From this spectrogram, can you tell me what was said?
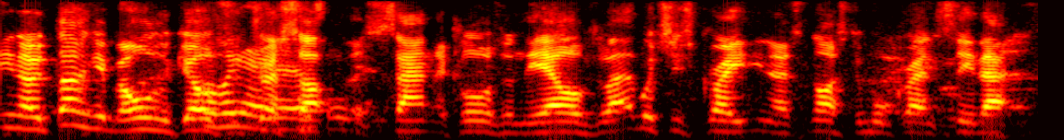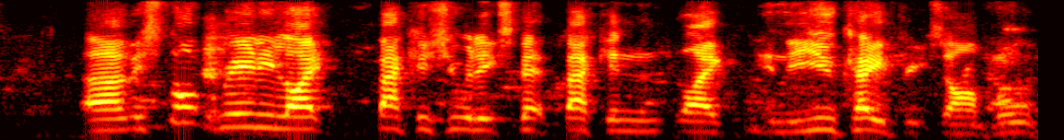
you know, don't get me all the girls oh, yeah, dress yeah, up as Santa Claus and the elves, which is great. You know, it's nice to walk around and see that. Um, it's not really like back as you would expect back in like in the UK, for example.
